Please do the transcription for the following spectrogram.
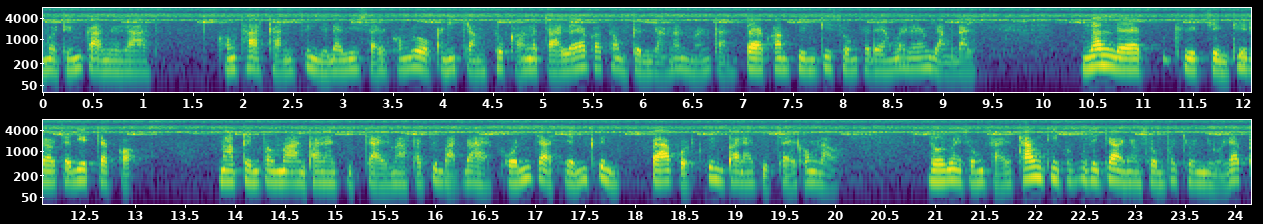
เมื่อถึงการเวลาของธาตุขันซึ่งอยู่ในวิสัยของโลกอันนี้จังทุกขังนาตายแล้วก็ต้องเป็นอย่างนั้นเหมือนกัน แต่ความจริงที่ทรงแสดงไว้แล้วอย่างใด นั่นแหละคือสิ่งที่เราจะยึดจะเกาะ มาเป็นประมาณภายในจิตใจมาปฏิบัติได้ ผลจะเห็นขึ้น ปรากฏขึ้นภายในจิตใจของเรา โดยไม่สงสัยทั้งที่พระพุทธเจ้ายังทรงพระชนอยู่และป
